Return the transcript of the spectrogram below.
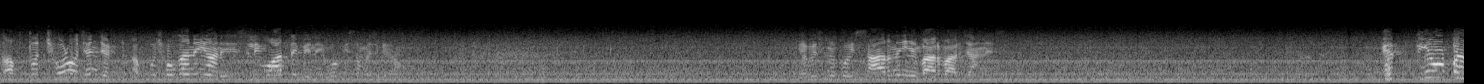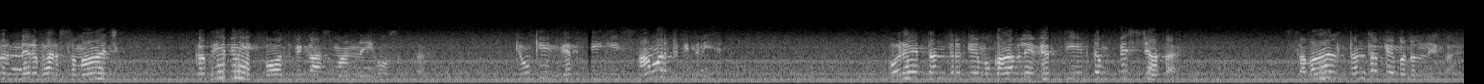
तो अब तो छोड़ो झंझट। अब कुछ होगा नहीं आने। इसलिए वो आते भी नहीं, वो भी समझ गया हूँ इसमें कोई सार नहीं है बार बार जाने से। व्यक्तियों पर निर्भर समाज कभी भी बहुत विकासमान नहीं हो सकता। क्योंकि व्यक्ति की सामर्थ्य कितनी है? बड़े तंत्र के मुकाबले व्यक्ति एकदम पिस जाता है। सवाल तंत्र के बदलने का है।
